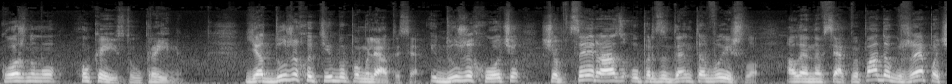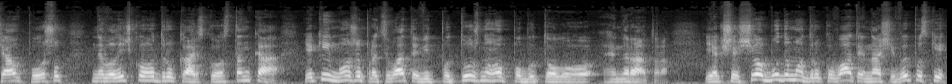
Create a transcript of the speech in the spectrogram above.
кожному хокеїсту України. Я дуже хотів би помилятися і дуже хочу, щоб цей раз у президента вийшло. Але на всяк випадок вже почав пошук невеличкого друкарського станка, який може працювати від потужного побутового генератора. Якщо що, будемо друкувати наші випуски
